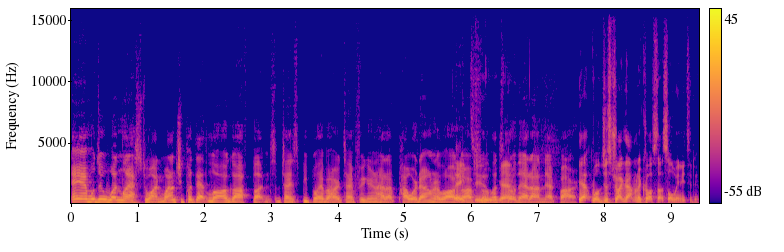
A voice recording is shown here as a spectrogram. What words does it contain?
And we'll do one last one. Why don't you put that log off button? Sometimes people have a hard time figuring out how to power down or log They off. do, so let's yeah. throw that on that bar. Yeah, we'll just drag that one across. That's all we need to do.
